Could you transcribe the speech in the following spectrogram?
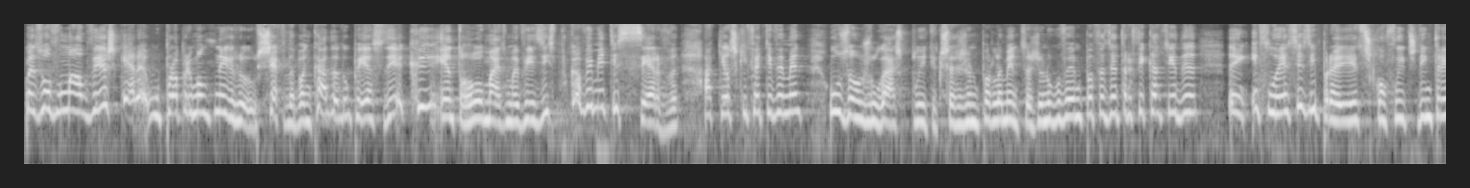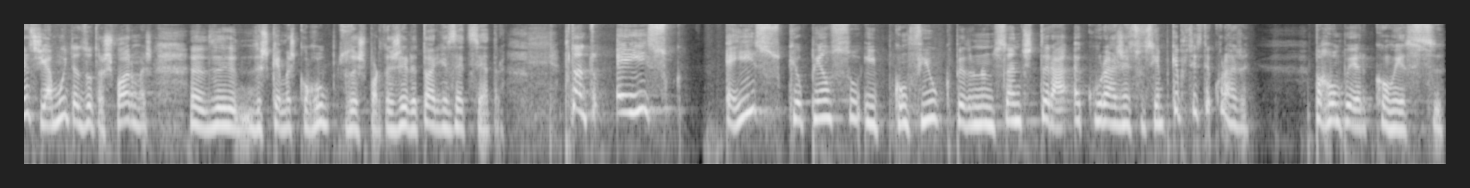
mas houve uma vez que era o próprio Montenegro, chefe da bancada do PSD, que enterrou mais uma vez isso, porque obviamente isso serve àqueles que efetivamente usam os lugares políticos, seja no Parlamento, seja no Governo, para fazer traficância de, influências e para esses conflitos de interesses. E há muitas outras formas uh, de, de esquemas corruptos, as portas giratórias, etc. Portanto, é isso que é isso que eu penso e confio que Pedro Nuno Santos terá a coragem suficiente, porque é preciso ter coragem para romper com esse,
